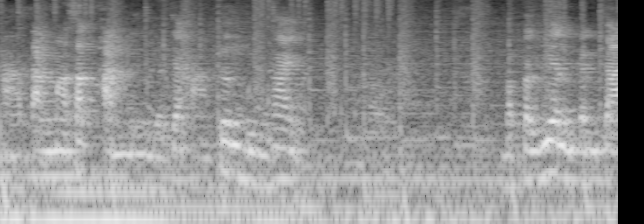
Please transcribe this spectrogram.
หาตังมาสักพันหนึ่งเดี๋ยวจะหาเครื่องมือให้บัตเตอเลี่ยนกันไกล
